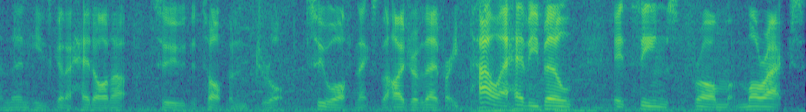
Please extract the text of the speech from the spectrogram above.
And then he's going to head on up to the top and drop two off next to the Hydro over there. Very power heavy build, it seems, from Morax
